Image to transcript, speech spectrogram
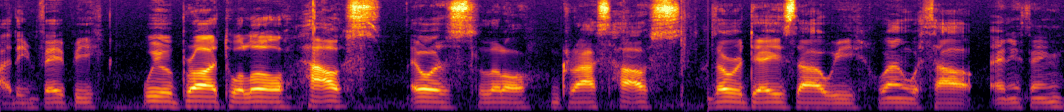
at Imvepi. We were brought to a little house. It was a little grass house. There were days that we went without anything.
